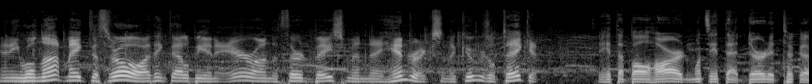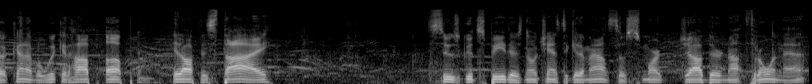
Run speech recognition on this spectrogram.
and he will not make the throw. I think that'll be an error on the third baseman, uh, Hendricks, and the Cougars will take it. They hit that ball hard, and once they hit that dirt, it took a kind of a wicked hop up and hit off his thigh. Hsu's good speed. There's no chance to get him out, so smart job there not throwing that.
